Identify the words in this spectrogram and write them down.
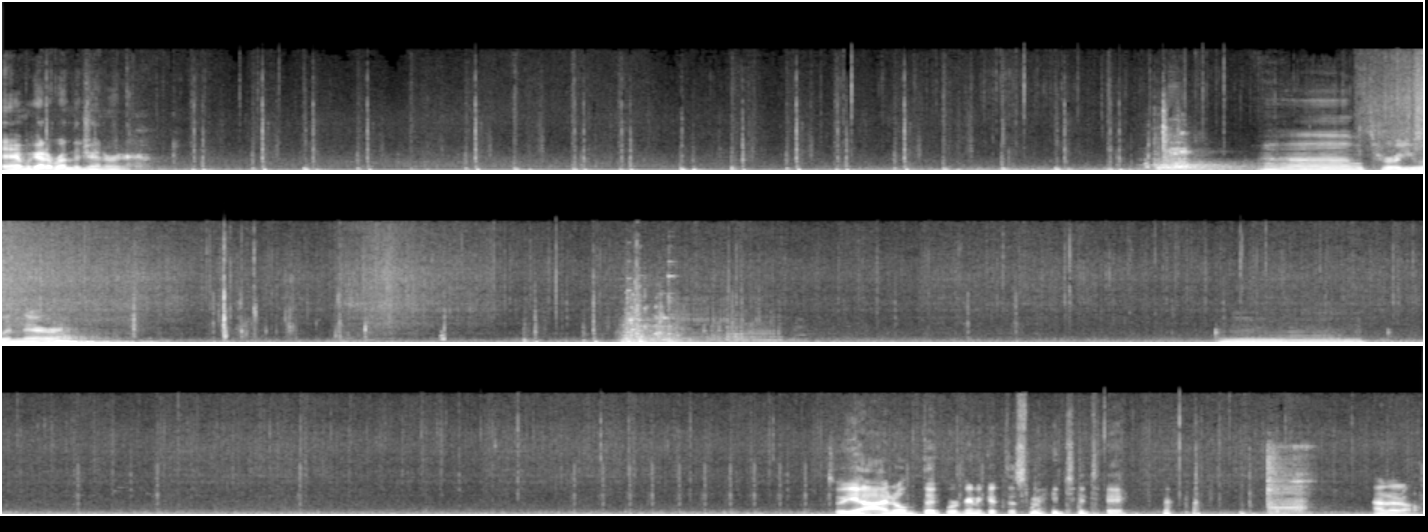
And we got to run the generator. Uh, we'll throw you in there. Mm. So yeah, I don't think we're gonna get this made today. Not at all.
